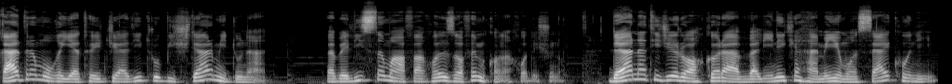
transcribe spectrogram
قدر موقعیت های جدید رو بیشتر می‌دونن و به لیست موفق ها اضافه می‌کنن خودشونو. در نتیجه راهکار اول اینه که همه ما سعی کنیم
